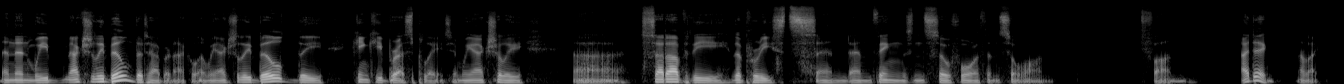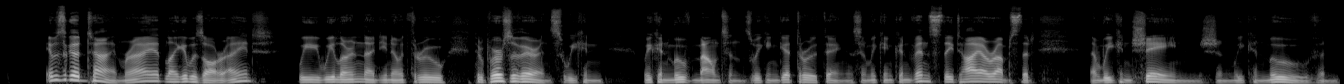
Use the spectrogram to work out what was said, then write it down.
and then we actually build the tabernacle and we actually build the kinky breastplate and we actually uh, set up the the priests and and things and so forth and so on. Fun. I dig. I like. It was a good time, right? Like it was all right. We we learned that you know through through perseverance we can we can move mountains, we can get through things, and we can convince the higher ups that that we can change and we can move and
